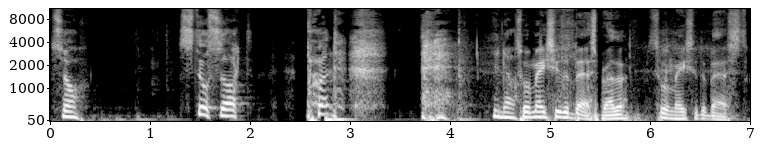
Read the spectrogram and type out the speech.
So, still sucked, but you know, So what makes you the best, brother. So what makes you the best.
